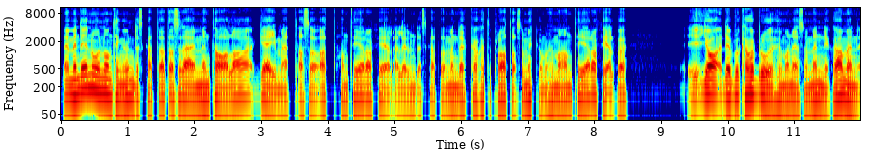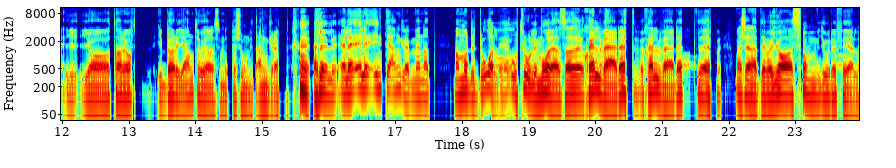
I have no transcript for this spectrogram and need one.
Men, men det är nog någonting underskattat, alltså det här mentala gamet, alltså att hantera fel, eller underskattat, men det kanske inte pratas så mycket om hur man hanterar fel. För Ja, det kanske beror hur man är som människa, men jag tar det ofta, i början tog jag det som ett personligt angrepp. eller, eller, eller inte angrepp, men att man mådde dåligt, Ja. otroligt mål. Alltså självvärdet, självvärdet. eh, Man känner att det var jag som gjorde fel.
